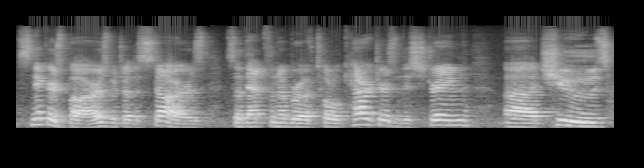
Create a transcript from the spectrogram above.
Snickers bars, which are the stars, so that's the number of total characters in this string. Choose,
